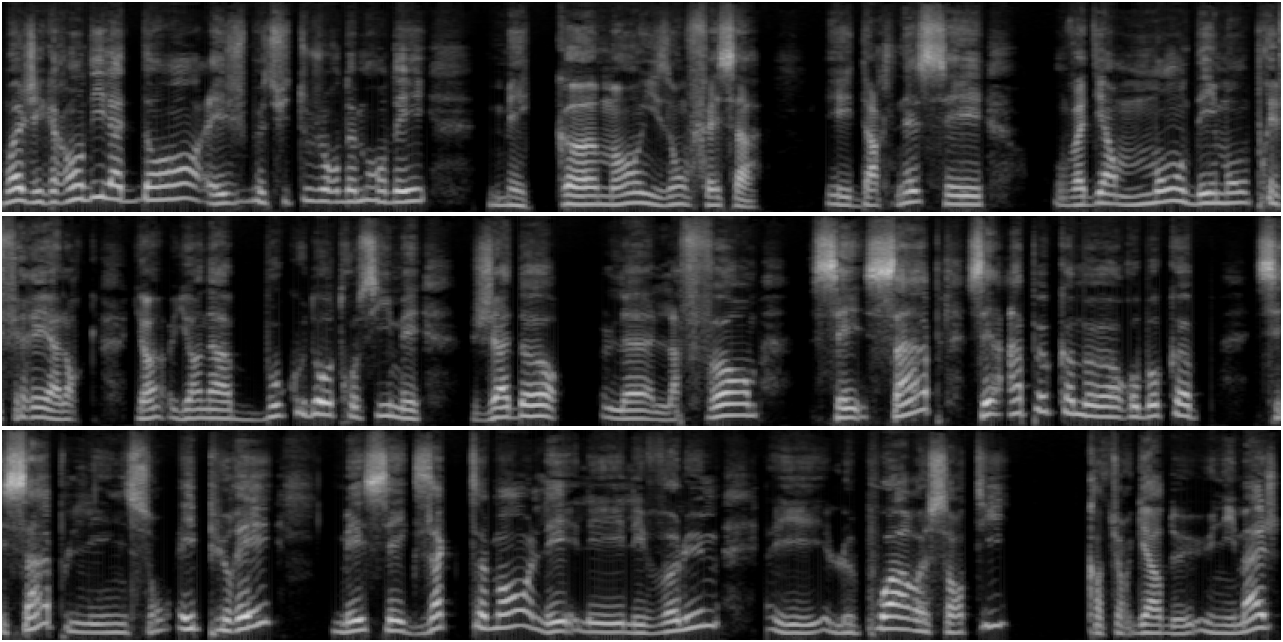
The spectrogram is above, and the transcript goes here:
Moi, j'ai grandi là-dedans et je me suis toujours demandé, mais comment ils ont fait ça? Et Darkness, c'est, on va dire, mon démon préféré. Alors, il y, en- il y en a beaucoup d'autres aussi, mais j'adore la, la forme. C'est simple. C'est un peu comme euh, Robocop. C'est simple, ils sont épurés, mais c'est exactement les, les, les volumes et le poids ressenti quand tu regardes une image,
